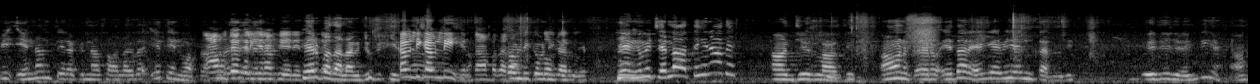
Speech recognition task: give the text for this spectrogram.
ਵੀ ਇਹਨਾਂ ਨੂੰ ਤੇਰਾ ਕਿੰਨਾ ਸਵਾਦ ਲੱਗਦਾ ਇਹ ਤੈਨੂੰ ਆਪਣਾ ਆਹ ਤੇ ਅਗਲੀ ਨਾ ਫੇਰ ਫਿਰ ਪਤਾ ਲੱਗ ਜੂ ਕਿ ਕਵਲੀ ਕਵਲੀ। ਇਦਾਂ ਪਤਾ ਕੌਲੀ ਕੌਲੀ ਕਰ ਲਿਓ ਹਿੰਗ ਵਿੱਚ ਲਾਤੀ ਸੀ ਨਾ ਉਹਦੇ? ਹਾਂਜੀ ਰਲਾਤੀ ਆ ਹੁਣ ਕਰ- ਇਹਦਾ ਰਹਿ ਗਿਆ ਵੀ ਇਹ ਕਰ ਲਈ ਇਹਦੀ ਜ ਰਹਿੰਦੀ ਹੈ ਆਹੋ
